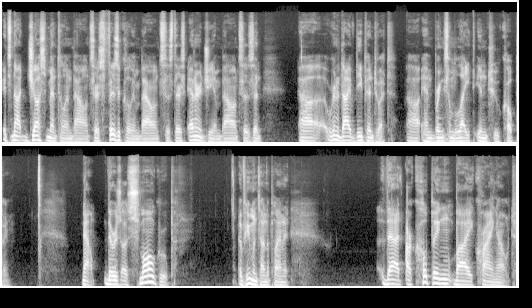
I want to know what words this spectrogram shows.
it's not just mental imbalance. There's physical imbalances. There's energy imbalances, and uh, we're going to dive deep into it uh, and bring some light into coping. Now, there's a small group of humans on the planet that are coping by crying out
